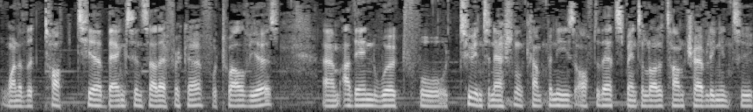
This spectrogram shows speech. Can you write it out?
one of the top tier banks in South Africa for 12 years. Um, I then worked for two international companies after that, spent a lot of time traveling into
